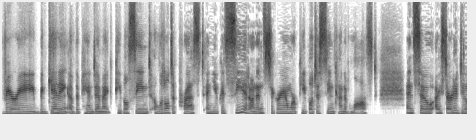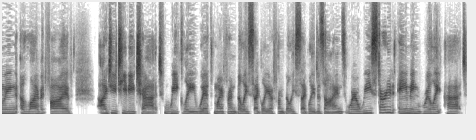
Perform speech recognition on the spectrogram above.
very beginning of the pandemic. People seemed a little depressed and you could see it on Instagram where people just seemed kind of lost. And so I started doing a live at five IGTV chat weekly with my friend Billy Ceglia from Billy Ceglia Designs, where we started aiming really at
